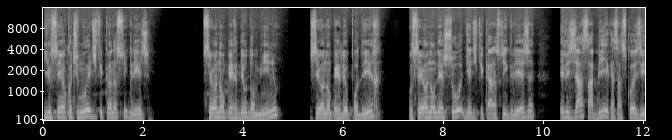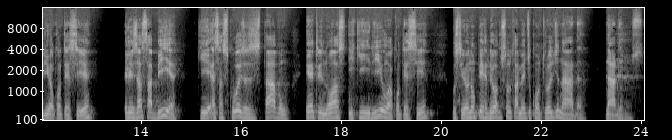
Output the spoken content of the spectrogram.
e o Senhor continua edificando a sua igreja. O Senhor não perdeu o domínio, o Senhor não perdeu o poder, o Senhor não deixou de edificar a sua igreja. Ele já sabia que essas coisas iriam acontecer. Ele já sabia que essas coisas estavam entre nós e que iriam acontecer. O Senhor não perdeu absolutamente o controle de nada. Nada, irmãos.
